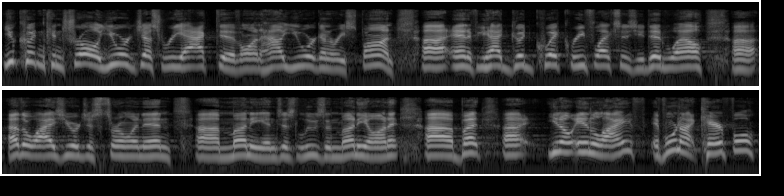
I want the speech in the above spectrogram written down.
You couldn't control, you were just reactive on how you were going to respond. Uh, and if you had good, quick reflexes, you did well. Uh, otherwise, you were just throwing in uh, money and just losing money on it. Uh, but, uh, you know, in life, if we're not careful,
